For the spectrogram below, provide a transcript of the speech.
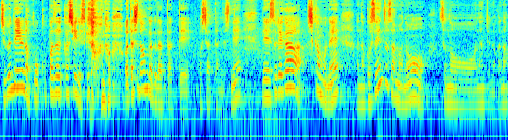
自分で言うのはこっぱずかしいですけど あの私の音楽だったっておっしゃったんですね。でそれがしかもねあのご先祖様のその何て言うのかな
